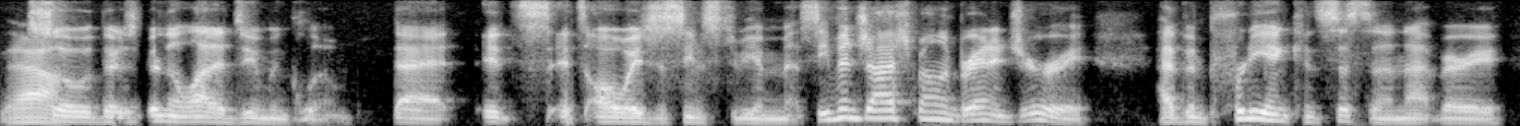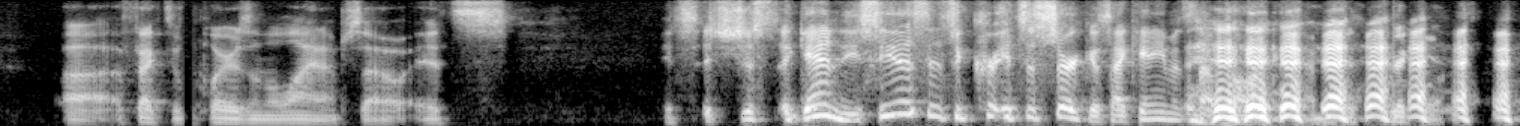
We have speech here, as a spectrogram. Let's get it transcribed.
Yeah. So there's been a lot of doom and gloom that it's it's always just seems to be a miss. Even Josh Bell and Brandon Drury have been pretty inconsistent and not very uh, effective players in the lineup. So it's it's it's just again, you see this? It's a it's a circus. I can't even stop talking. I mean, it's,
